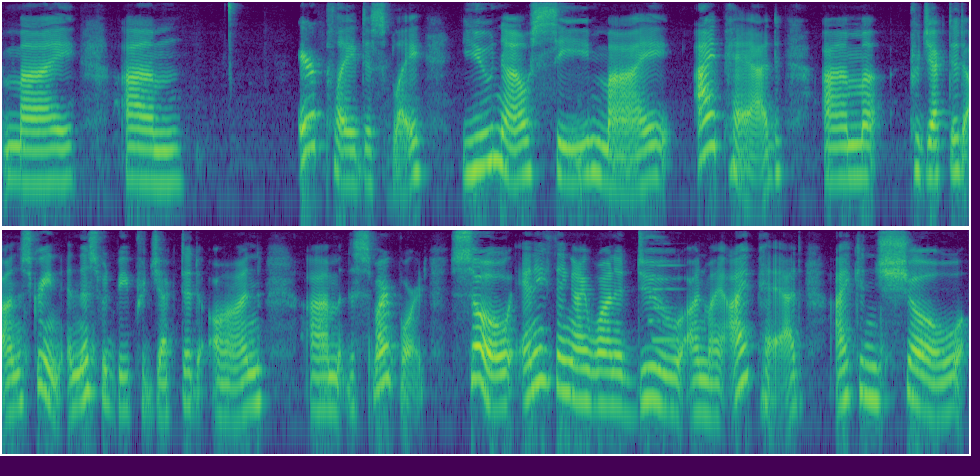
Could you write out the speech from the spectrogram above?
my um, AirPlay display, you now see my iPad um, projected on the screen, and this would be projected on um, the smartboard. So anything I want to do on my iPad, I can show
